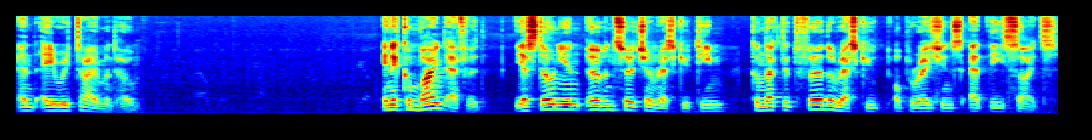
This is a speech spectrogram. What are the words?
and a retirement home. In a combined effort, the Estonian Urban Search and Rescue Team conducted further rescue operations at these sites.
